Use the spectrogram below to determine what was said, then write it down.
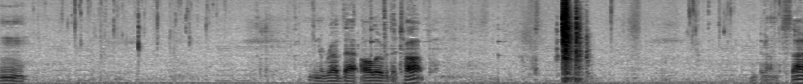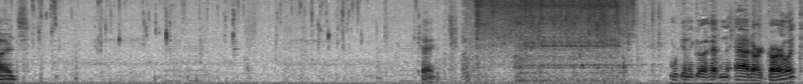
Mm. I'm going to rub that all over the top. A bit on the sides. Okay. We're going to go ahead and add our garlic.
